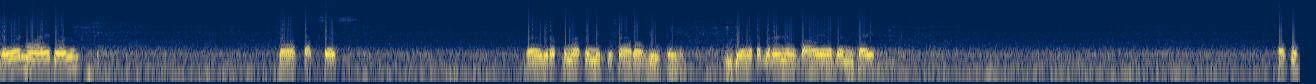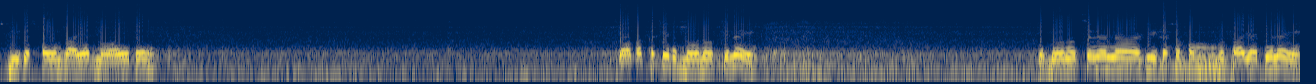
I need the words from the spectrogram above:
yun mga idol, so success. So drop na natin dito sa Robinson. Hindi matagalan lang tayo nagantay. Tapos likas pa yung bayad mga idol. Dapat kasi nag-note sila eh. Nag-note sila na likas ang pambayad nila eh.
